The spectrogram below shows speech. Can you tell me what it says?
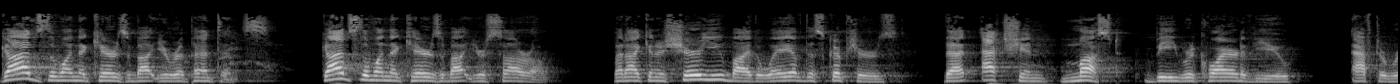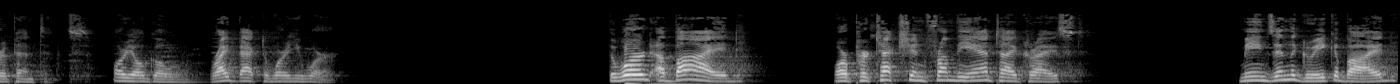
God's the one that cares about your repentance. God's the one that cares about your sorrow. But I can assure you by the way of the scriptures that action must be required of you after repentance or you'll go right back to where you were. The word abide or protection from the Antichrist means in the Greek abide,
